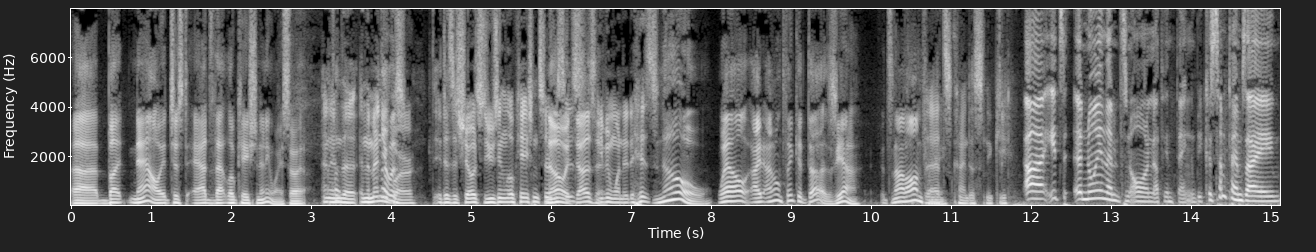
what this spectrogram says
Uh, but now it just adds that location anyway. So, I- And in the in the menu was- bar, it, does it show it's using location services? No, it doesn't. Even when it is. No. Well, I, I don't think it does. Yeah, it's not on for me. That's me. kind of sneaky. Uh, it's annoying that it's an all or nothing thing because sometimes I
